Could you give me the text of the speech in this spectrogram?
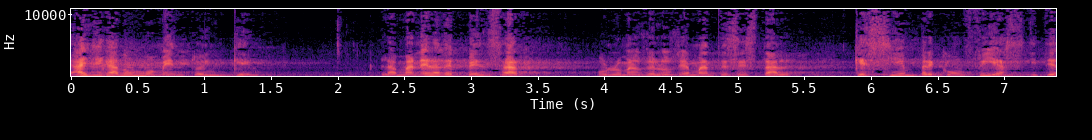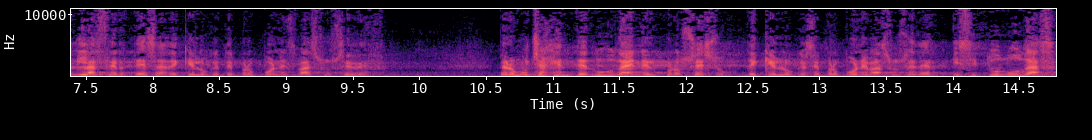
ha llegado un momento en que la manera de pensar, por lo menos de los diamantes, es tal que siempre confías y tienes la certeza de que lo que te propones va a suceder. Pero mucha gente duda en el proceso de que lo que se propone va a suceder. Y si tú dudas,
